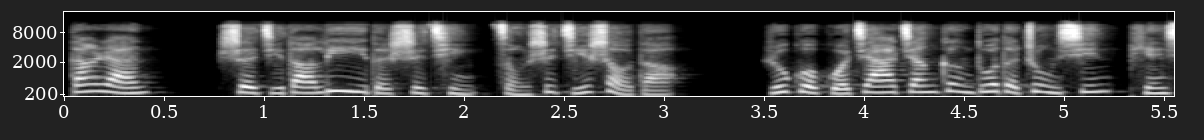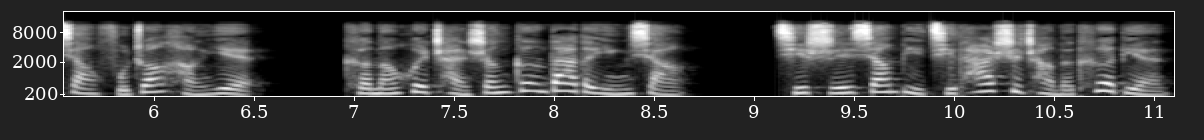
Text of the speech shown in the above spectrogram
当然，涉及到利益的事情总是棘手的。如果国家将更多的重心偏向服装行业，可能会产生更大的影响。其实，相比其他市场的特点。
